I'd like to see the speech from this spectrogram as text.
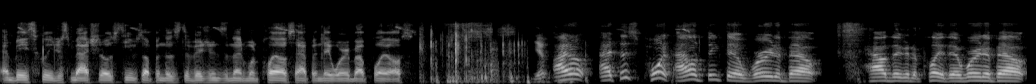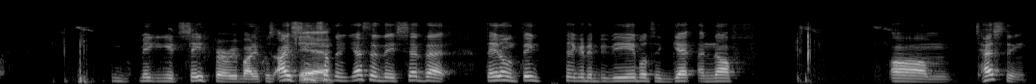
and basically just match those teams up in those divisions, and then when playoffs happen, they worry about playoffs. Yep. I don't. At this point, I don't think they're worried about how they're gonna play. They're worried about making it safe for everybody. Because I seen Yeah. something yesterday. They said that they don't think they're gonna be- be able to get enough um testing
